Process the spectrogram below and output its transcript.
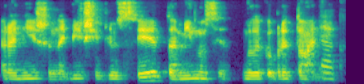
раніше найбільші плюси та мінуси Великобританії. Так.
